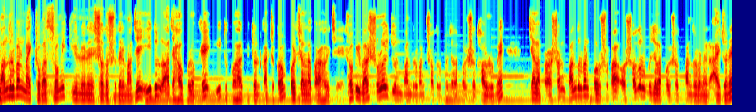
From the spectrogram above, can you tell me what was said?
বান্দরবান মাইক্রোবাস শ্রমিক ইউনিয়নের সদস্যদের মাঝে ঈদ উল আজহা উপলক্ষে ঈদ উপহার বিতরণ কার্যক্রম পরিচালনা করা হয়েছে। রবিবার ষোলোই জুন বান্দরবান সদর উপজেলা পরিষদ হলরুমে জেলা প্রশাসন, বান্দরবান পৌরসভা ও সদর উপজেলা পরিষদ বান্দরবানের আয়োজনে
